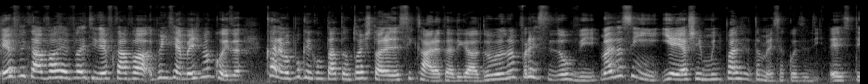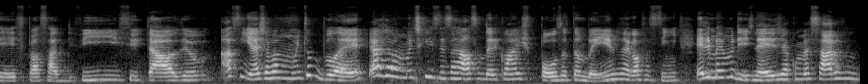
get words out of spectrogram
eu ficava refletindo, eu ficava. Eu pensei a mesma coisa. Caramba, por que contar tanto a história desse cara, tá ligado? Eu não preciso ouvir. Mas assim, e aí achei muito parecido também essa coisa de esse, ter esse passado difícil e tal. Eu, assim, achava muito blé. Eu achava muito esquisita essa relação dele com a esposa também. Um negócio assim. Ele mesmo diz, né? Eles já começaram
